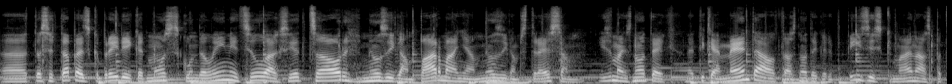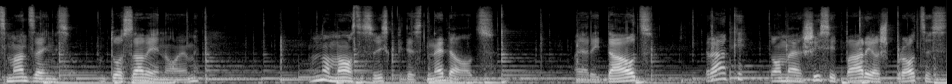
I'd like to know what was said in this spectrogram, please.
tas ir tāpēc, ka brīdī, kad mūsu kundalīnī cilvēks iet cauri milzīgām pārmaiņām, milzīgam stresam, izmaiņas notiek ne tikai mentāli, tās notiek arī fiziski, mainās pat smadzenes un to savienojumi. No malas tas var izskatīties nedaudz, vai arī daudz traki, tomēr šis ir pārējošs process,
